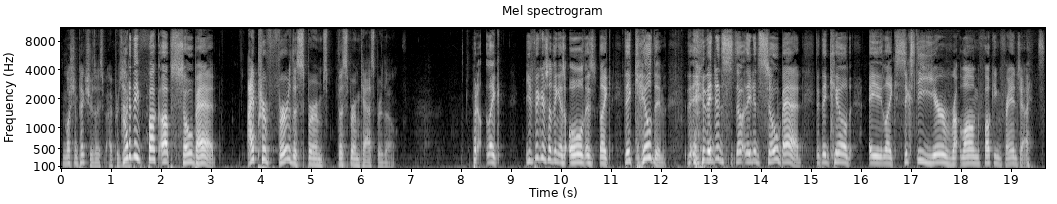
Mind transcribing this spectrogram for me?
motion pictures, I, I presume. How did they fuck up so bad? I prefer the sperm the sperm Casper though. But like, you'd figure something as old as like they killed him. They, they did so they did so bad that they killed a like sixty year long fucking franchise.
